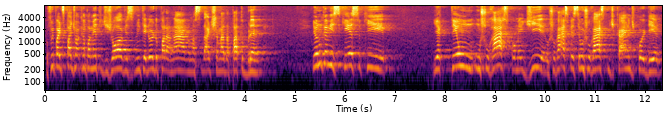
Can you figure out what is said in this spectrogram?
eu fui participar de um acampamento de jovens no interior do Paraná, numa cidade chamada Pato Branco. E eu nunca me esqueço que ia ter um, um churrasco ao meio-dia, o churrasco ia ser um churrasco de carne de cordeiro.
